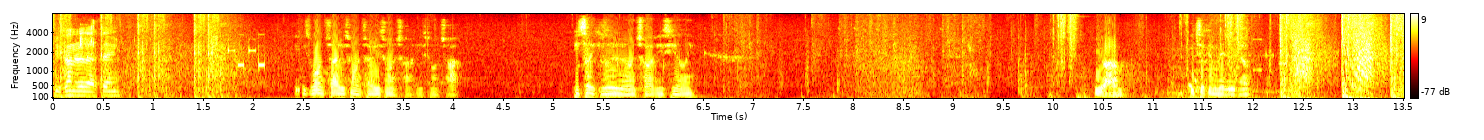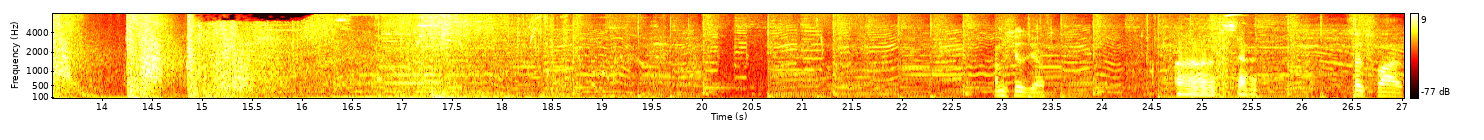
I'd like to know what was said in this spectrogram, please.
he's under that thing. He's one shot, he's one shot, he's one shot, he's one shot. He's like literally one shot, he's healing. You got him. He took a minute though. How many kills you have? Uh, seven. says five.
